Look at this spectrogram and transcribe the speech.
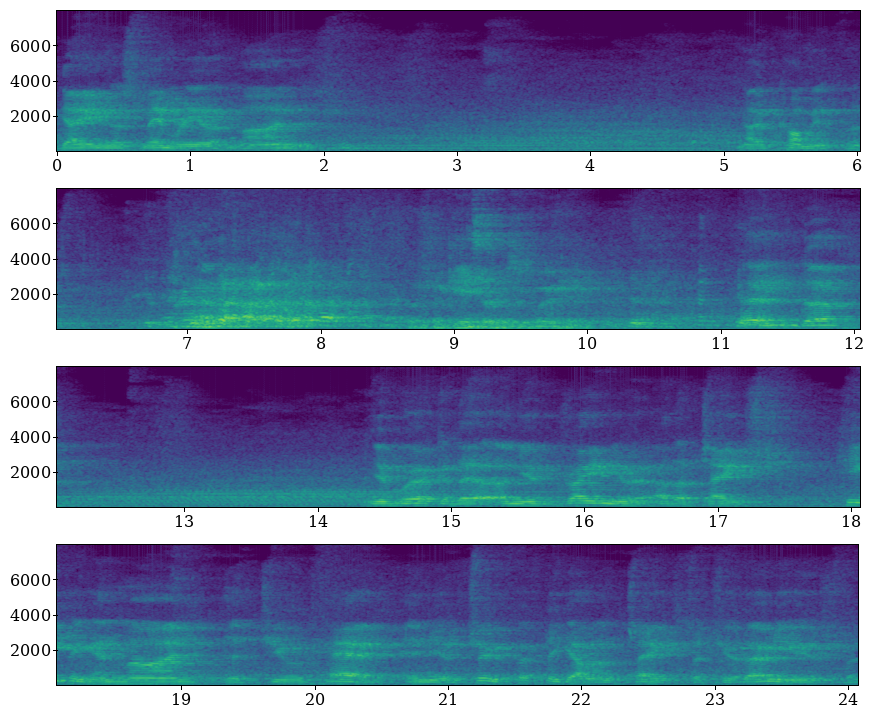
again, this memory of mine is no comment, Mr. The forgetter is. And uh, you'd work out and you'd drain your other tanks, keeping in mind that you had in your two 50 gallon tanks that you'd only use for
